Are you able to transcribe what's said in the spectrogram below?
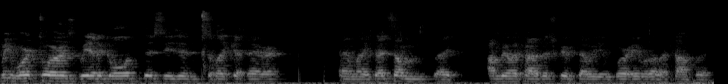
we worked towards. We had a goal this season to like get there, and like that's some like I'm really proud of this group that we were able to accomplish.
